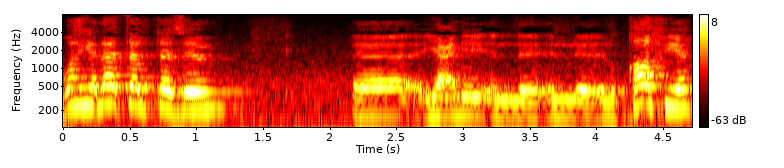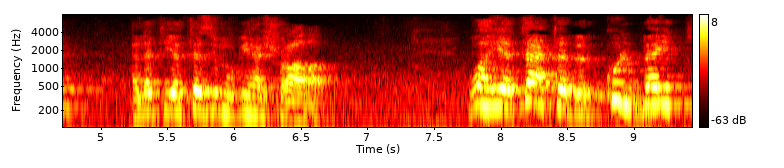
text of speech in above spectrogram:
وهي لا تلتزم آه، يعني القافية التي يلتزم بها الشعراء. وهي تعتبر كل بيت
